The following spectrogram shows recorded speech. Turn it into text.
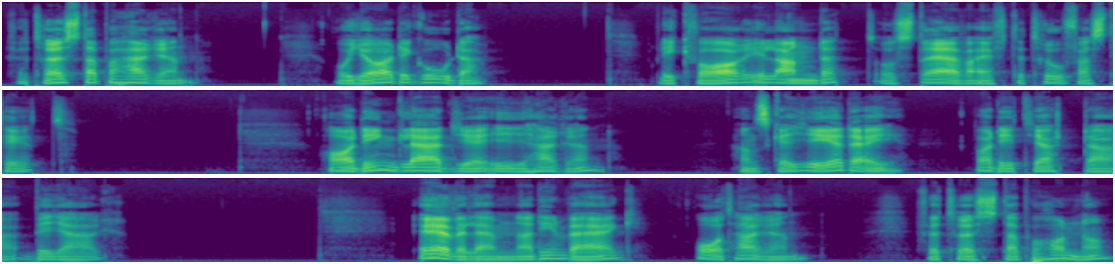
Förtrösta på Herren och gör det goda. Bli kvar i landet och sträva efter trofasthet. Ha din glädje i Herren. Han ska ge dig vad ditt hjärta begär. Överlämna din väg åt Herren. Förtrösta på honom.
